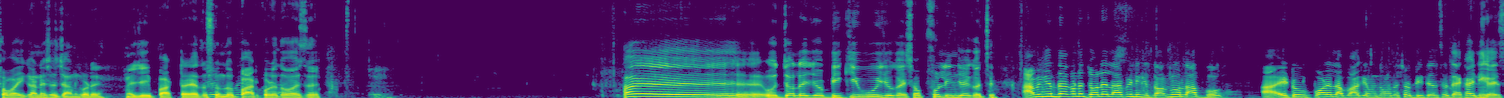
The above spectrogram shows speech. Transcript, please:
সবাই এখানে এসে চান করে। এই যে এই পাড়টা এত সুন্দর পার করে দেওয়া হয়েছে। হায় উজ্জ্বল এই যে বিকি উই যে গাই সব ফুল এনজয় করছে। আমি কিন্তু এখনও জলে লাভিনি কিন্তু আমিও লাভবো। আর একটু পরে লাভ আগে আমি তোমাদের সব ডিটেলসে দেখাইনি গাইস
